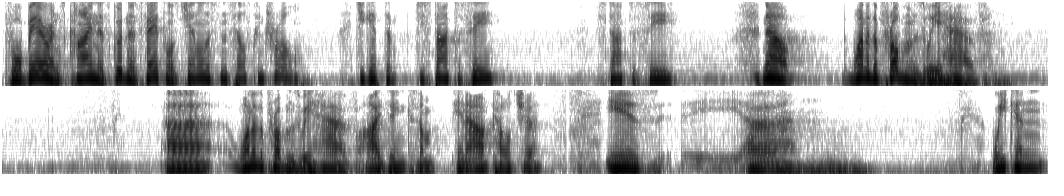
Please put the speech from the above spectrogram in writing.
forbearance, kindness, goodness, faithfulness, gentleness, and self control. Do you get the, do you start to see? You start to see? Now, one of the problems we have, uh, one of the problems we have, I think, some in our culture, is uh, we can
